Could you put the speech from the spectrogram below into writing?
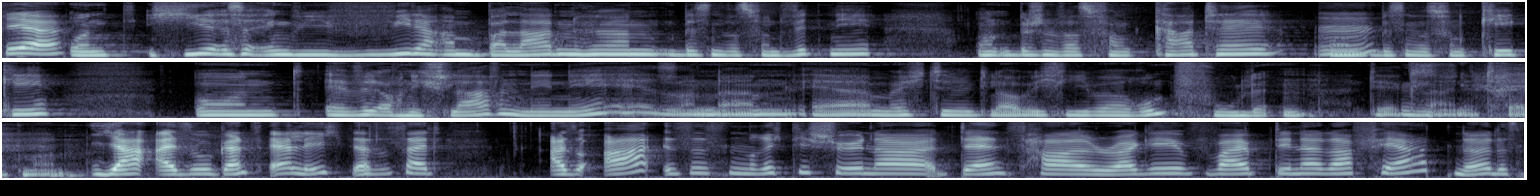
Ja. Und hier ist er irgendwie wieder am Balladen hören, ein bisschen was von Whitney und ein bisschen was von Cartel und Mhm. ein bisschen was von Keke. Und er will auch nicht schlafen, nee, nee, sondern er möchte, glaube ich, lieber rumfuhlen, der kleine Trettmann. Ja, also ganz ehrlich, das ist halt. Also A, ist es ein richtig schöner Dancehall-Reggae-Vibe, den er da fährt, ne? Das,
